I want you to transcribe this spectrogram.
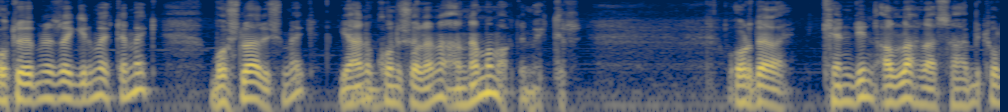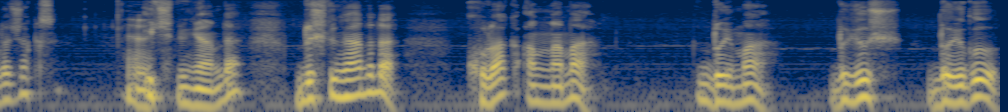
Otohipnoza girmek demek boşluğa düşmek yani konuşulanı anlamamak demektir. Orada kendin Allah'la sabit olacaksın. Evet. İç dünyanda, dış dünyada da kulak anlama, duyma, duyuş, duygu.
